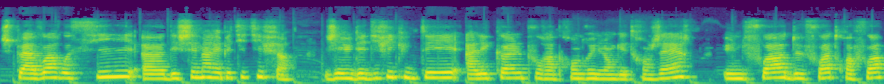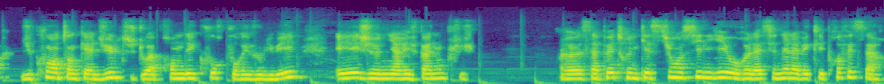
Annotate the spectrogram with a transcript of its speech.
Je peux avoir aussi des schémas répétitifs. J'ai eu des difficultés à l'école pour apprendre une langue étrangère. Une fois, deux fois, trois fois. Du coup, en tant qu'adulte, je dois prendre des cours pour évoluer et je n'y arrive pas non plus. Euh, ça peut être une question aussi liée au relationnel avec les professeurs.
